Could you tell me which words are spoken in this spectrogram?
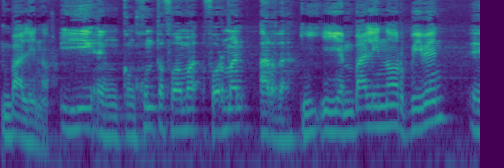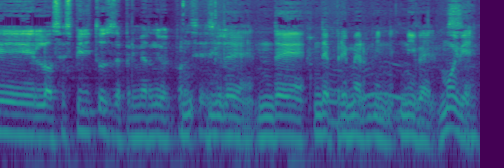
Valinor. Y en conjunto forma- forman Arda. Y, y en Valinor viven eh, los espíritus de primer nivel, por así decirlo. de, de- de primer nivel. Muy Sí, bien.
